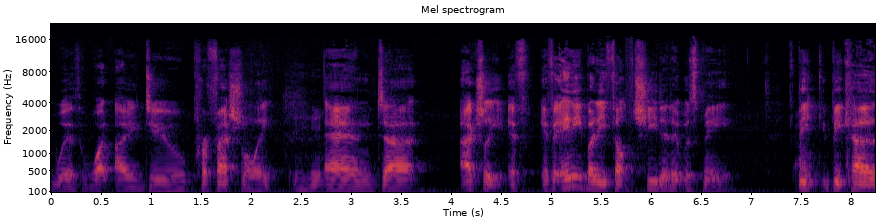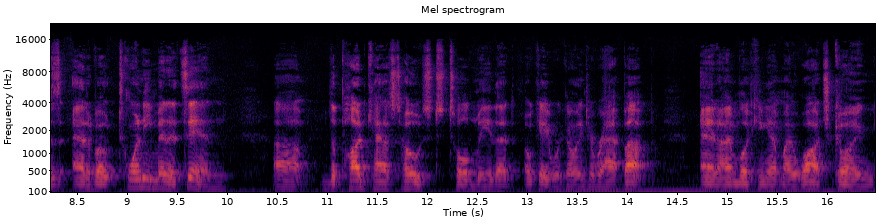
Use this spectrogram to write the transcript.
with what I do professionally, and uh, actually, if if anybody felt cheated, it was me, Be- because at about twenty minutes in, uh, the podcast host told me that okay, we're going to wrap up, and I'm looking at my watch going,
